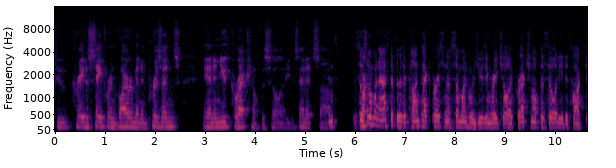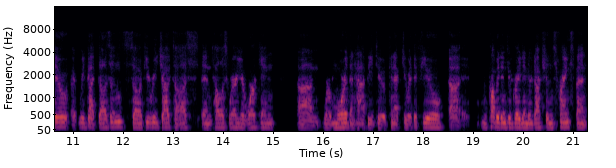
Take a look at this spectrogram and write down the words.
to create a safer environment in prisons and in youth correctional facilities. And it's um, and so someone asked if there's a contact person of someone who is using Rachel at a correctional facility to talk to. We've got dozens. So if you reach out to us and tell us where you're working, um, we're more than happy to connect you with a few. Uh, we probably didn't do great introductions. Frank spent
